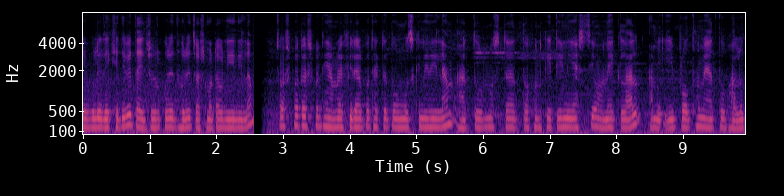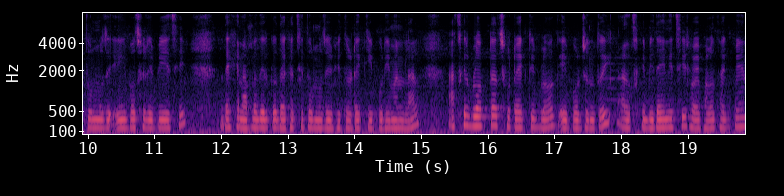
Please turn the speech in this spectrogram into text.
এই বলে রেখে দেবে, তাই জোর করে ধরে চশমাটাও নিয়ে নিলাম। চশমা টশমা নিয়ে আমরা ফেরার পথে একটা তরমুজ কিনে নিলাম, আর তরমুজটা তখন কেটে নিয়ে আসছি, অনেক লাল। আমি এই প্রথমে এত ভালো তরমুজ এই বছরে পেয়েছি। দেখেন, আপনাদেরকেও দেখাচ্ছি তরমুজের ভিতরটা কি পরিমাণ লাল। আজকের ব্লগটা ছোট একটি ব্লগ, এই পর্যন্তই। আজকে বিদায় নিচ্ছি, সবাই ভালো থাকবেন,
